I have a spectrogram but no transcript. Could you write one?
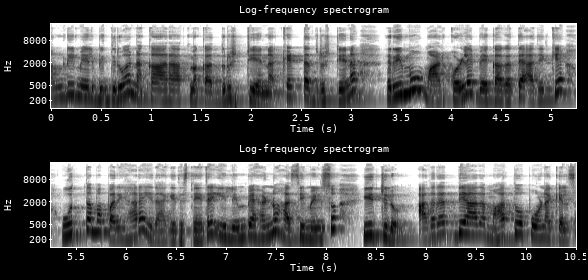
ಅಂಗಡಿ ಮೇಲೆ ಬಿದ್ದಿರುವ ನಕಾರಾತ್ಮಕ ದೃಷ್ಟಿಯನ್ನು, ಕೆಟ್ಟ ದೃಷ್ಟಿಯನ್ನು ರಿಮೂವ್ ಮಾಡಿಕೊಳ್ಳೇಬೇಕಾಗತ್ತೆ. ಅದಕ್ಕೆ ಉತ್ತಮ ಪರಿಹಾರ ಇದಾಗಿದೆ ಸ್ನೇಹಿತರೆ. ಈ ಲಿಂಬೆಹಣ್ಣು ಹಸಿಮೆಣಸು ಇಜ್ಜಲು ಅದರದ್ದೇ ಆದ ಮಹತ್ವಪೂರ್ಣ ಕೆಲಸ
